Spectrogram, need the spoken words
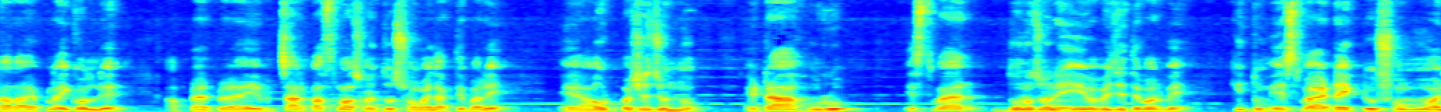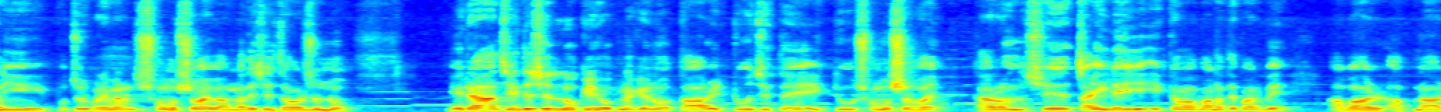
তারা অ্যাপ্লাই করলে আপনার প্রায় চার পাঁচ মাস হয়তো সময় লাগতে পারে আউটপাসের জন্য। এটা হুরুপ এক্সপায়ার দোনোজনে এইভাবে যেতে পারবে। কিন্তু এক্সপায়ারটা একটু সম মানে প্রচুর পরিমাণে সমস্যা হয় বাংলাদেশে যাওয়ার জন্য। এটা যে দেশের লোকই হোক না কেন, তার একটু যেতে একটু সমস্যা হয়। কারণ সে চাইলেই একামা বানাতে পারবে। আবার আপনার,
